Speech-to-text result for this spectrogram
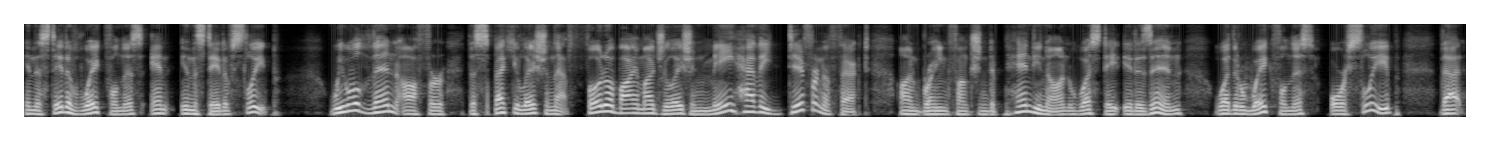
in the state of wakefulness and in the state of sleep. We will then offer the speculation that photobiomodulation may have a different effect on brain function depending on what state it is in, whether wakefulness or sleep, that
